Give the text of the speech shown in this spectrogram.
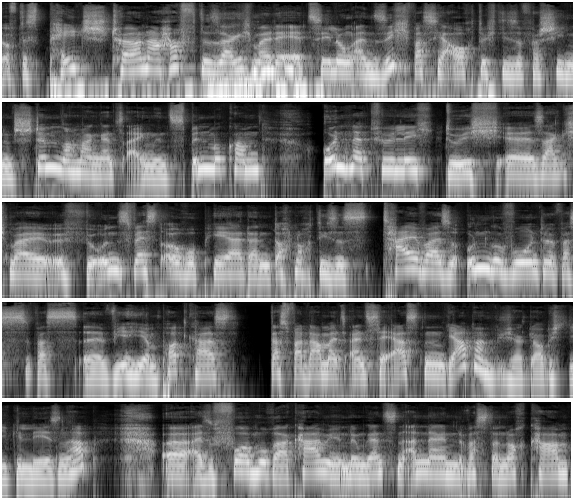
auf das Page-Turner-hafte, sage ich mal, der Erzählung an sich, was ja auch durch diese verschiedenen Stimmen nochmal einen ganz eigenen Spin bekommt. Und natürlich durch, äh, sage ich mal, für uns Westeuropäer dann doch noch dieses teilweise ungewohnte, was, was äh, wir hier im Podcast das war damals eins der ersten Japan-Bücher, glaube ich, die ich gelesen habe. Äh, also vor Murakami und dem ganzen anderen, was dann noch kam.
